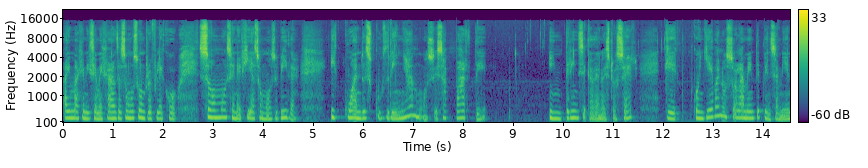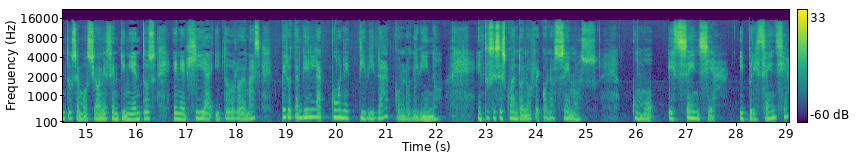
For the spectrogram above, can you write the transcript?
a imagen y semejanza, somos un reflejo, somos energía, somos vida. Y cuando escudriñamos esa parte intrínseca de nuestro ser, que conlleva no solamente pensamientos, emociones, sentimientos, energía y todo lo demás, pero también la conectividad con lo divino. Entonces es cuando nos reconocemos como esencia y presencia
